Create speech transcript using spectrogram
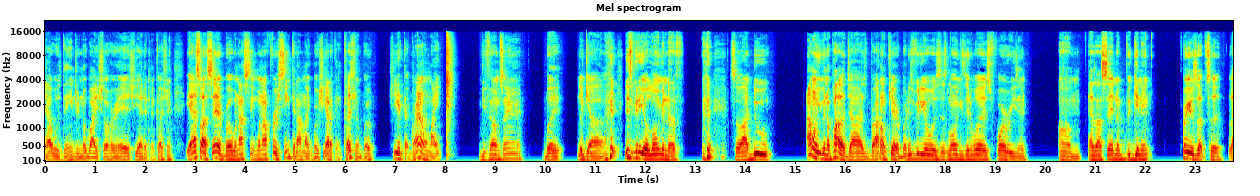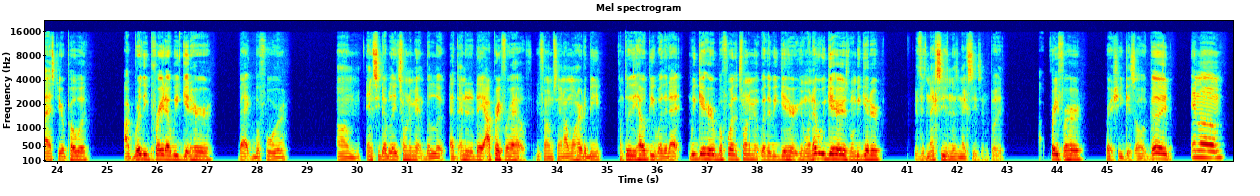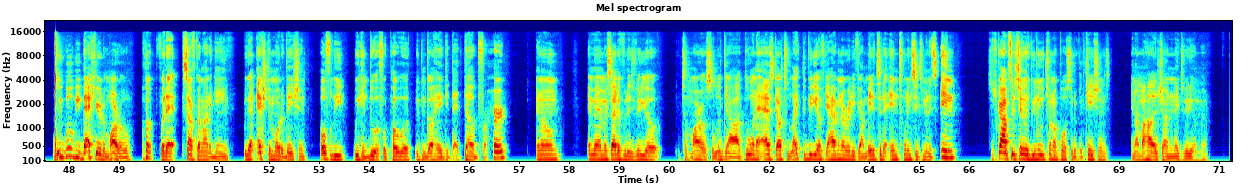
That was danger. Nobody saw her head. She had a concussion. Yeah, that's what I said, bro. When I seen when I first seen it, I'm like, bro, she got a concussion, bro. She hit the ground like, you feel what I'm saying? But look, y'all, this video long enough. so I do I don't even apologize, bro. I don't care, bro. This video was as long as it was for a reason. Um, as I said in the beginning, prayers up to Last-Tear Poa. I really pray that we get her back before um NCAA tournament. But look, at the end of the day, I pray for her health. You feel what I'm saying? I want her to be completely healthy. Whether that we get her before the tournament, whether we get her, you know, whenever we get her is when we get her. If it's next season, it's next season. But I pray for her. Pray she gets all good. And um, we will be back here tomorrow for that South Carolina game. We got extra motivation. Hopefully, we can do it for Poa. We can go ahead and get that dub for her. And um, and man, I'm excited for this video tomorrow. So look, y'all, I do want to ask y'all to like the video if you haven't already. If y'all made it to the end, 26 minutes in, subscribe to the channel if you're new, turn on post notifications, and I'm gonna holler at y'all in the next video, man.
